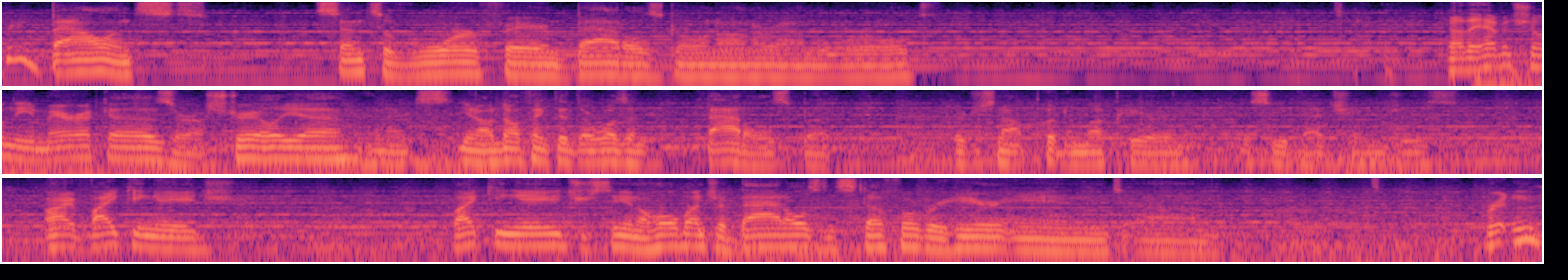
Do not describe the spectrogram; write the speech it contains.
pretty balanced sense of warfare and battles going on around the world. Now they haven't shown the Americas or Australia, and it's you know I don't think that there wasn't battles, but they're just not putting them up here, and we'll see if that changes. All right, Viking Age. Viking Age, you're seeing a whole bunch of battles and stuff over here in um, Britain.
